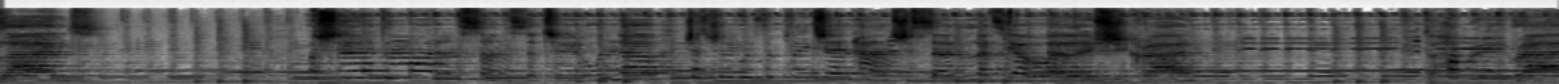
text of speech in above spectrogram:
Slides. At the morning, the sunset to your window. Gestured with a plate in hand, she said, Let's go. LA, she cried. The heartbreak rides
